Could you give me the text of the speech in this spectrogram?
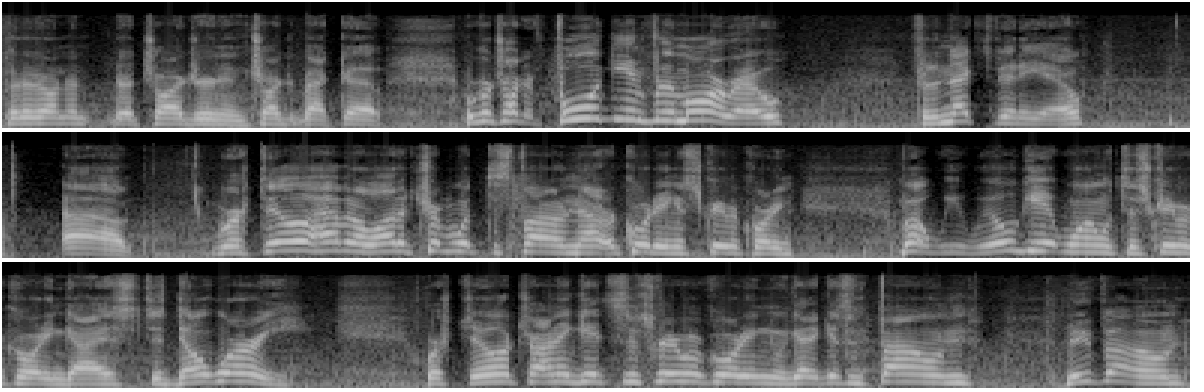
put it on the charger and charge it back up. We're gonna charge it full again for tomorrow, for the next video. Uh, we're still having a lot of trouble with this phone, not recording and screen recording. But we will get one with the screen recording, guys. Just don't worry. We're still trying to get some screen recording. We gotta get some phone, new phone.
